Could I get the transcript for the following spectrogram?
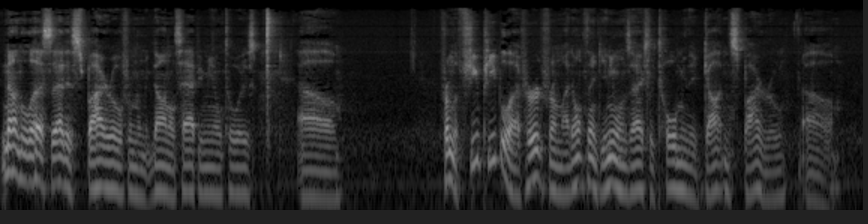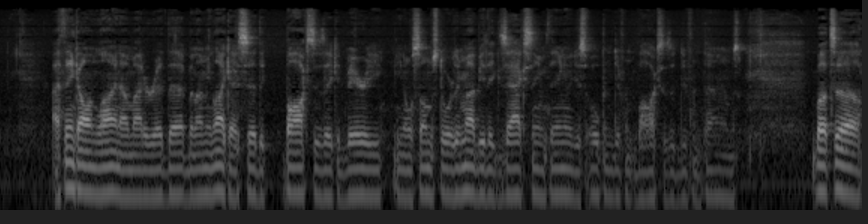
nonetheless, that is Spyro from the McDonald's Happy Meal toys. Uh, from the few people I've heard from, I don't think anyone's actually told me they've gotten Spyro. Um, I think online I might have read that, but I mean, like I said, the boxes they could vary. You know, some stores they might be the exact same thing, and they just open different boxes at different times. But uh,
